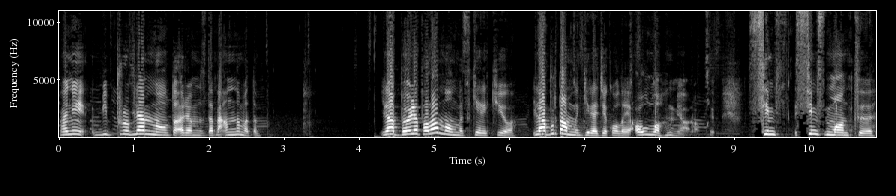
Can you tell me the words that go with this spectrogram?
hani bir problem mi oldu aramızda ben anlamadım. İlla böyle falan mı olması gerekiyor? İlla buradan mı girecek olaya? Allah'ım ya Rabbim. Sims Sims mantığı.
